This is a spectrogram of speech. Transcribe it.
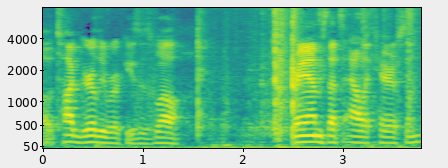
Oh, Todd Gurley rookies as well. Rams, that's Alec Harrison.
